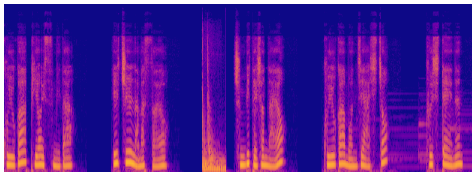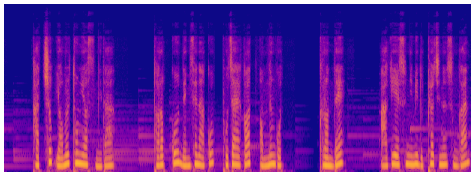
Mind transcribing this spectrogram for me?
구유가 비어 있습니다. 일주일 남았어요. 준비되셨나요? 구유가 뭔지 아시죠? 그 시대에는 가축 여물통이었습니다. 더럽고 냄새나고 보잘 것 없는 곳. 그런데 아기 예수님이 눕혀지는 순간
